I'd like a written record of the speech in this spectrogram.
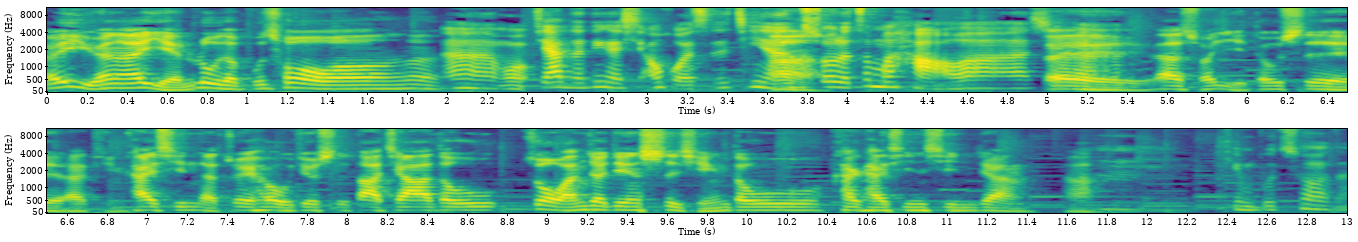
嗯原来也录的不错哦。嗯啊，我家的那个小伙子竟啊然说的这么好啊？对，那所以都是呃挺开心的。最后就是大家都做完这件事情，都开开心心这样啊。嗯，挺不错的。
